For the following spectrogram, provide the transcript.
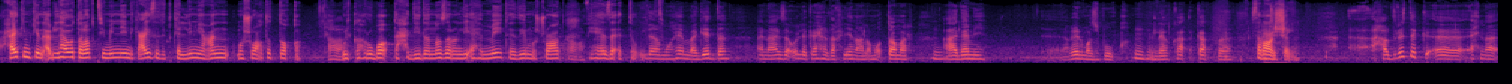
حضرتك يمكن قبل الهوا طلبتي مني إنك عايزة تتكلمي عن مشروعات الطاقة آه. والكهرباء تحديدا نظرا لأهمية هذه المشروعات آه. في هذا التوقيت. ده مهمة جدا. أنا عايزة أقول لك إحنا داخلين على مؤتمر عالمي آه، غير مسبوق اللي هو كا- كاب آه، 27 حضرتك آه، إحنا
